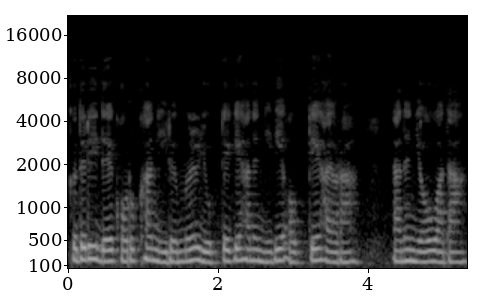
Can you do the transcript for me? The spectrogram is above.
그들이 내 거룩한 이름을 욕되게 하는 일이 없게 하여라. 나는 여호와다.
